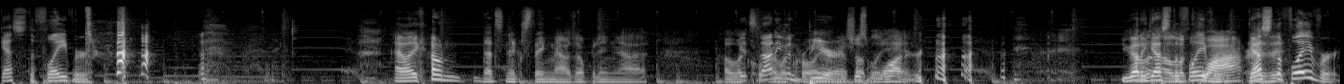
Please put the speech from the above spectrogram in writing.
Guess the flavor. I like how that's Nick's thing now is opening uh, a LaCroix. It's not a even beer. It's just bubbly. water. you got to guess a the LaCroix, flavor. or Guess the it- flavor.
